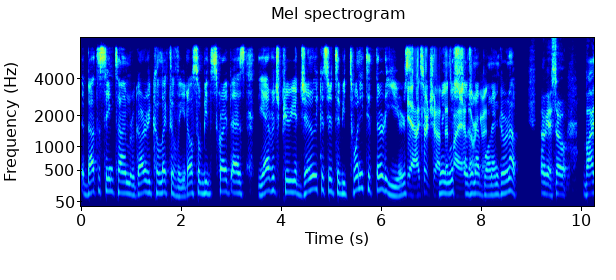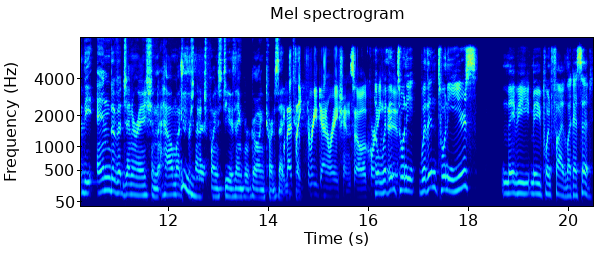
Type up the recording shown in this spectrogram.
about the same time, regarded collectively. It also be described as the average period, generally considered to be 20 to 30 years, Yeah, I searched it up. during That's which why I had the children are born and grown up. Okay, so by the end of a generation, how much percentage points do you think we're going towards that? Well, that's like three generations. So according So within to 20 within 20 years, maybe maybe 0.5, like I said,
